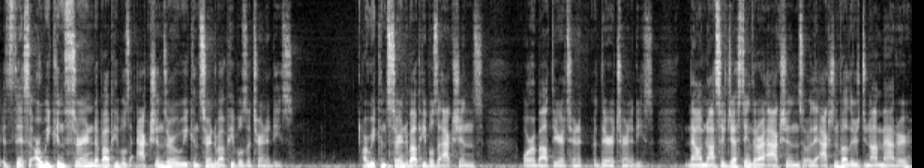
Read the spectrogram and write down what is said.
it's this: Are we concerned about people's actions, or are we concerned about people's eternities? Are we concerned about people's actions, or about their etern- their eternities? Now, I'm not suggesting that our actions or the actions of others do not matter,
